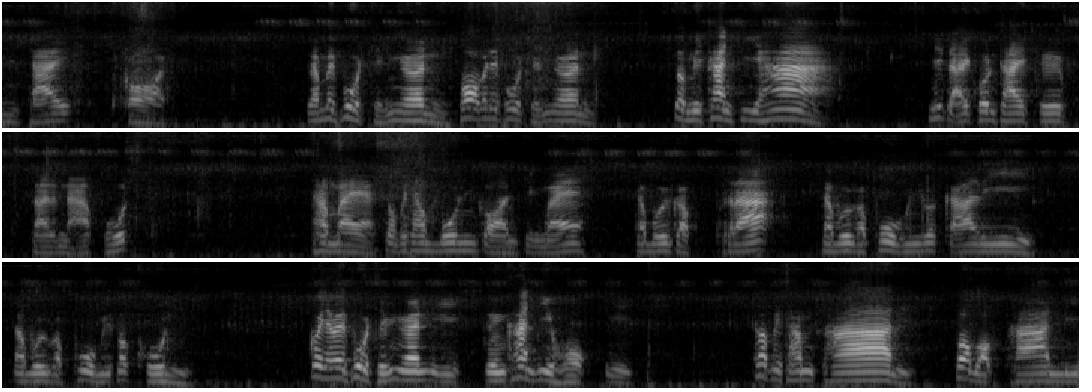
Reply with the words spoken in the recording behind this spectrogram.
มีใช้ก่อน แล้วไม่พูดถึงเงิน พ่อไม่ได้พูดถึงเงิน ต้องมีขั้นที่ห้านิสัยคนไทยคือศาสนาพุทธทำไมอะต้องไปทำบุญก่อนจริงไหมทำบุญกับพระทำบุญกับผู้มีพระกาลีทำบุญกับผู้มีพระคุณ ก็ยังไม่พูดถึงเงินอีกถึงขั้นที่หกอีก ก็ไปทำทานพ่อบอกทานมี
